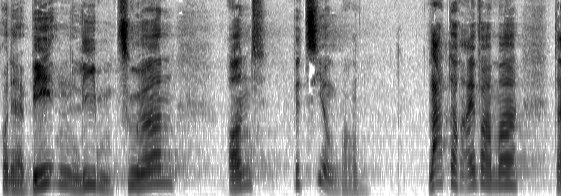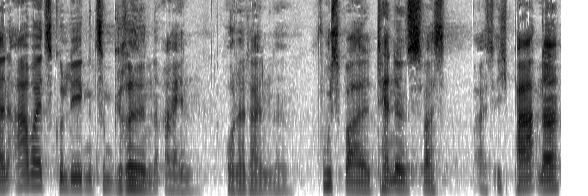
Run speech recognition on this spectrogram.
Und er beten, lieben, zuhören und Beziehung bauen. Lad doch einfach mal deinen Arbeitskollegen zum Grillen ein oder deine Fußball, Tennis, was weiß ich, Partner,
